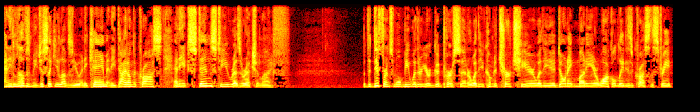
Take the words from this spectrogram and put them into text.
And he loves me just like he loves you. And he came and he died on the cross and he extends to you resurrection life. But the difference won't be whether you're a good person or whether you come to church here, whether you donate money or walk old ladies across the street.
